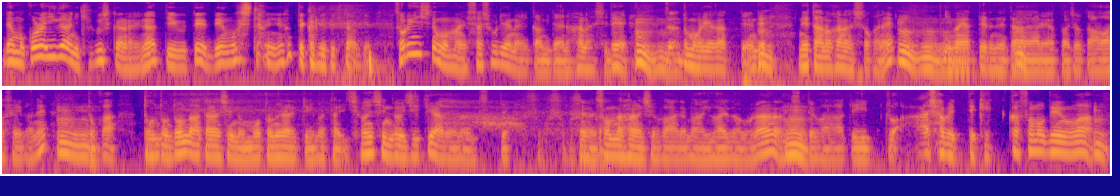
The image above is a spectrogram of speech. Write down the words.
でもうこれは井川に聞くしかないなって言って電話したんやってかけてきたわけ。それにしてもまあ久しぶりやないかみたいな話でうんうんずっと盛り上がってで、うん。ネタの話とかね、うんうんうん今やってるネタうん。あれやっぱちょっと合わせがね、うんうん。とかどんどんどんどん新しいの求められて今一番しんどい時期やろなんつって。そんな話をわーでまあ岩井川もななんつって。わーって言ってわー喋って結果その電話うん。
